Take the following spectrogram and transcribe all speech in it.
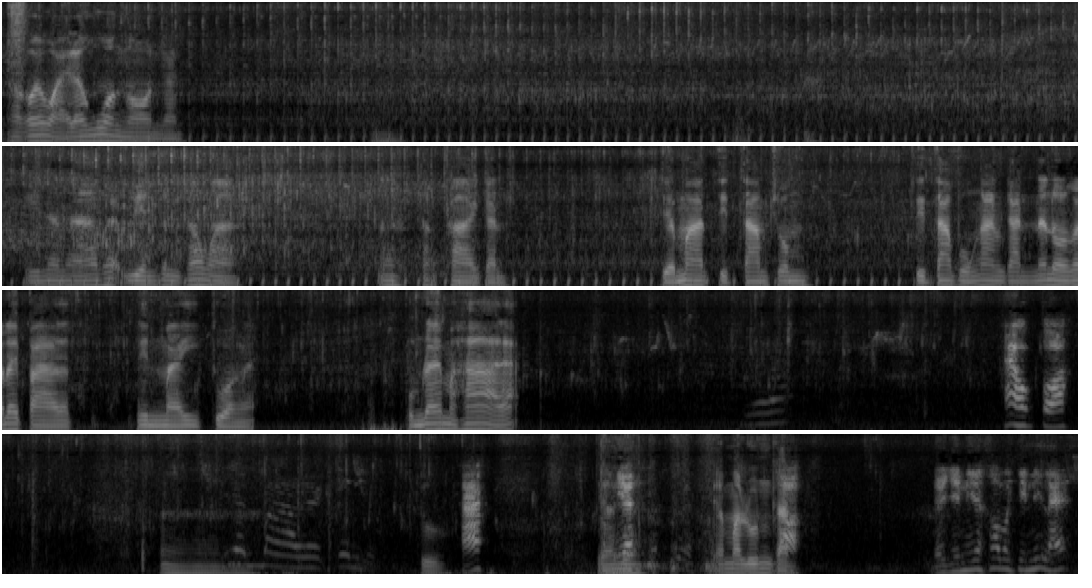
เราก็ไม่ไหวแล้วง่วงนอนกันมนี่นะนะแวะเวียนกันเข้ามาทักทายกัน เดี๋ยวมาติดตามชม ติดตามผลงานกันนนนท์ก็ได้ปลานินมาอีกตัวแล้ว ผมได้มาห้าแล้ว ห้าหกตัว เออดู ฮะ เดี๋ ยวเรีเดี๋ยยวนเดี๋ยวมาลุ้นกัน เดี๋ยวเย็นนี้เข้ามากินนี่แหละ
